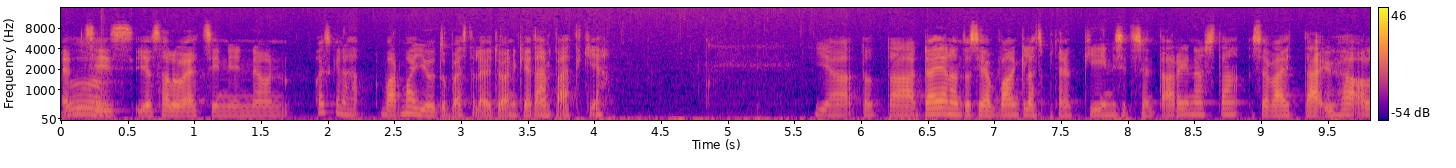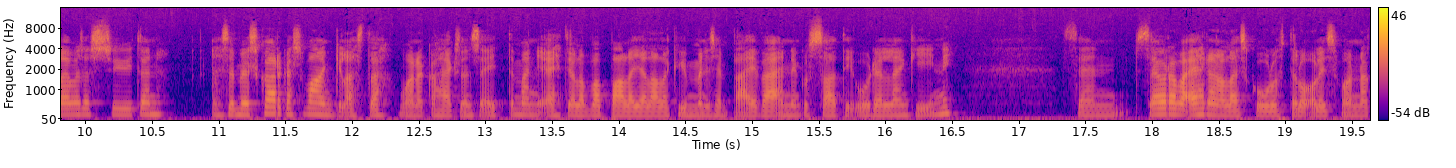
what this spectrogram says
Et mm. siis, jos haluaa etsiä, niin ne on, olisiko ne, varmaan YouTubesta löytyy ainakin jotain pätkiä. Ja tota, Diana on tosiaan vankilassa pitänyt kiinni sitten sen tarinasta. Se väittää yhä olevansa syytön, se myös karkas vankilasta vuonna 1987 ja ehti olla vapaalla jalalla kymmenisen päivää ennen kuin saatiin uudelleen kiinni. Sen seuraava ehdonalaiskuulustelu olisi vuonna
